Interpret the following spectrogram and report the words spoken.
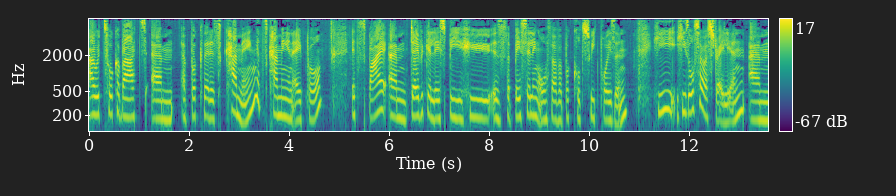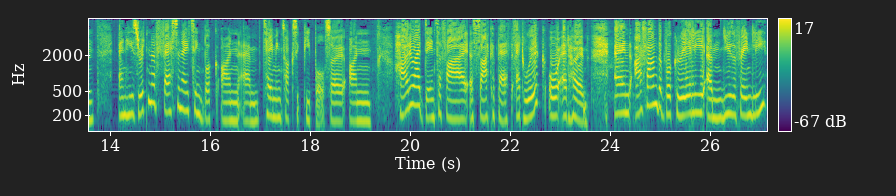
I would talk about um, a book that is coming. It's coming in April. It's by um, David Gillespie, who is the best-selling author of a book called Sweet Poison. He he's also Australian, um, and he's written a fascinating book on um, taming toxic people. So on how to identify a psychopath at work or at home. And I found the book really um, user friendly.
